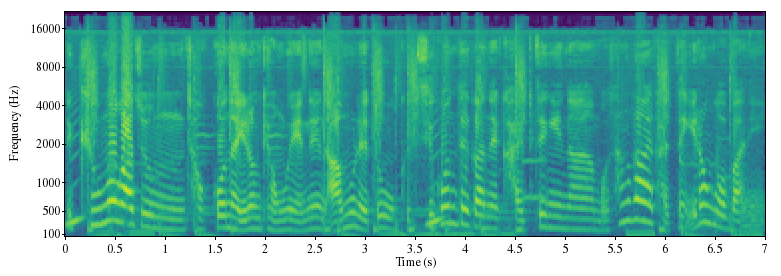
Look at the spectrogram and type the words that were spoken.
근데 규모가 좀 적거나 이런 경우에는 아무래도 그 직원들 간의 갈등이나 뭐 상사와의 갈등 이런 거 많이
